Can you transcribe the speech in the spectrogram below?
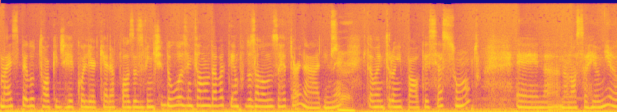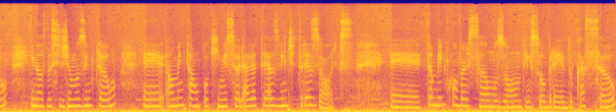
mas pelo toque de recolher que era após as 22, então não dava tempo dos alunos retornarem, né? Certo. Então entrou em pauta esse assunto é, na, na nossa reunião e nós decidimos então é, aumentar um pouquinho esse horário até as 23 horas. É, também conversamos ontem sobre a educação,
